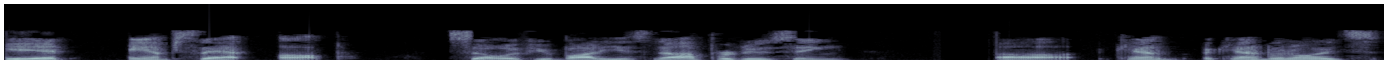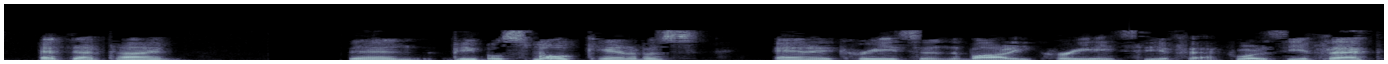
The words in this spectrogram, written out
It amps that up. So if your body is not producing uh, can- cannabinoids at that time, then people smoke cannabis and it creates it in the body, creates the effect. What is the effect?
